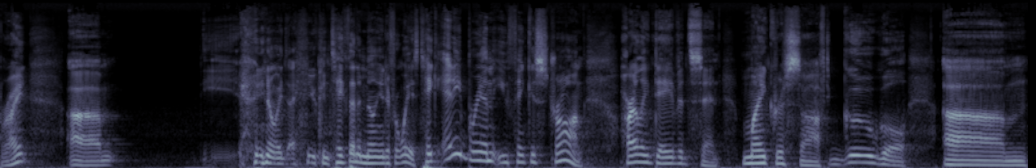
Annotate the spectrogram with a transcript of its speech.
right? Um, you know, you can take that a million different ways. Take any brand that you think is strong Harley Davidson, Microsoft, Google, um,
